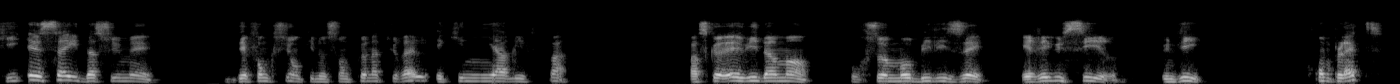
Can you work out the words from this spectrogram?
qui essaye d'assumer des fonctions qui ne sont que naturelles et qui n'y arrivent pas. Parce que, évidemment, pour se mobiliser et réussir une vie complète,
